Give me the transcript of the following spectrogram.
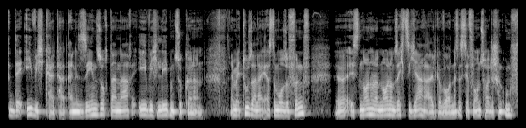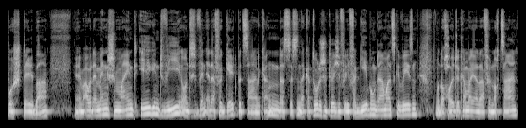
der Ewigkeit hat, eine Sehnsucht danach, ewig leben zu können. Methuselah, 1. Mose 5, äh, ist 969 Jahre alt geworden. Das ist ja für uns heute schon unvorstellbar. Ähm, aber der Mensch meint irgendwie, und wenn er dafür Geld bezahlen kann, das ist in der katholischen Kirche für die Vergebung damals gewesen, und auch heute kann man ja dafür noch zahlen,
